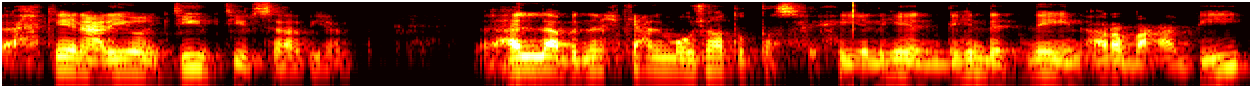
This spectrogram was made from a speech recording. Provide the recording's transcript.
حكينا عليهم كتير كتير سابقا. هلأ بدنا نحكي عن الموجات التصحيحية اللي هي اللي هن اثنين أربعة بي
